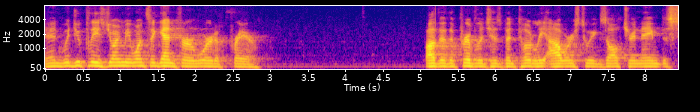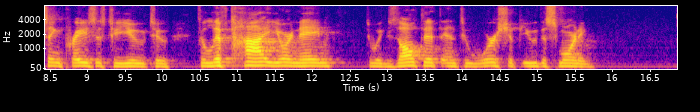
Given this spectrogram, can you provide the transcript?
And would you please join me once again for a word of prayer? Father, the privilege has been totally ours to exalt your name, to sing praises to you, to, to lift high your name, to exalt it, and to worship you this morning.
